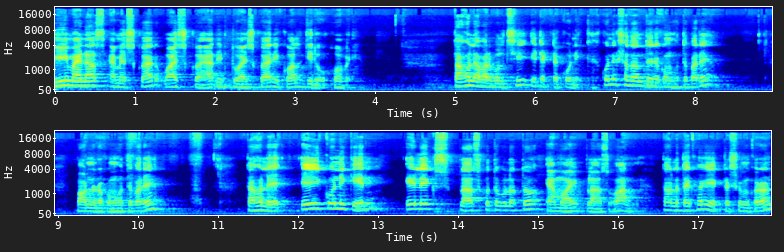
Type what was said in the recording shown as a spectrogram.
b minus m square y square into y square equal zero হবে। তাহলে আবার বলছি, এটা একটা কণিক। কণিক সাধারণত এরকম হতে পারে বা অন্যরকম হতে পারে। তাহলে এই কণিকের এল এক্স প্লাস কত বলতো? এম ওয়াই প্লাস ওয়ান তাহলে দেখো এই একটা সমীকরণ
